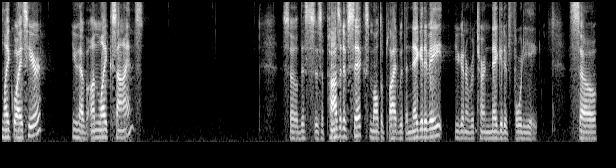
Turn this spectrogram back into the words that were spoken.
Likewise here, you have unlike signs. So this is a positive 6 multiplied with a negative 8. You're going to return negative 48. So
